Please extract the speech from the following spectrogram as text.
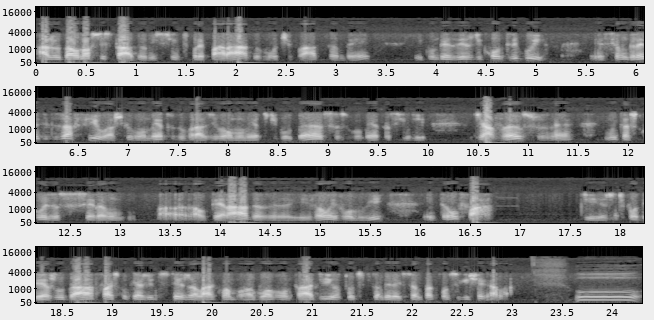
ajudar o nosso estado. Eu me sinto preparado, motivado também e com desejo de contribuir. Esse é um grande desafio. Acho que o momento do Brasil é um momento de mudanças, um momento assim de, de avanços, né? Muitas coisas serão uh, alteradas uh, e vão evoluir. Então, o fato de a gente poder ajudar faz com que a gente esteja lá com uma boa vontade e eu estou disputando a eleição para conseguir chegar lá. O...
